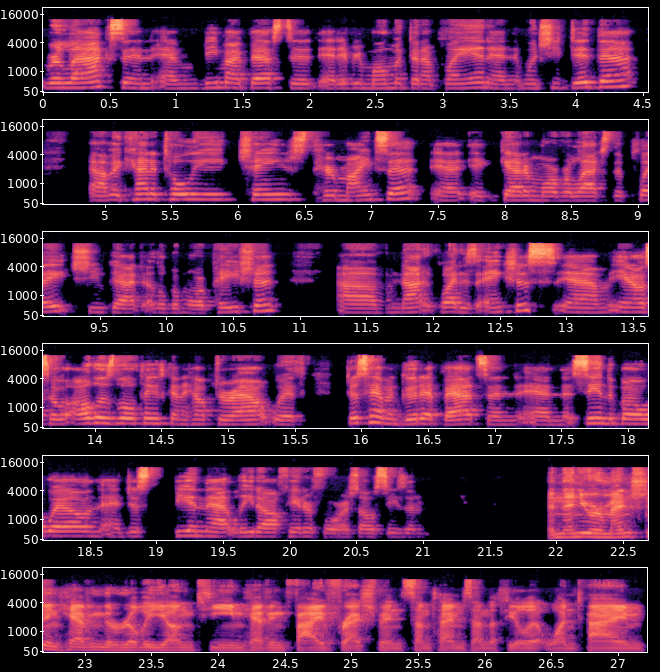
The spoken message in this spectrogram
relax and and be my best at, at every moment that i'm playing. And when she did that um, it kind of totally changed her mindset and it got her more relaxed at the plate. She got a little bit more patient um, not quite as anxious um, you know so all those little things kind of helped her out with just having good at bats and and seeing the ball well and, and just being that leadoff hitter for us all season and then you were mentioning having the really young team, having five freshmen sometimes on the field at one time.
